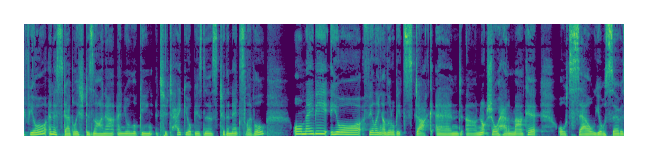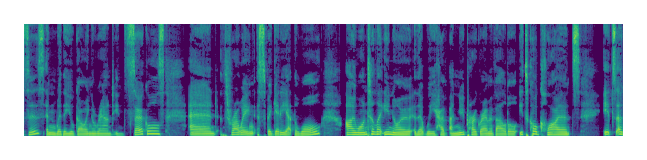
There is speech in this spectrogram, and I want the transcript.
if you're an established designer and you're looking to take your business to the next level, or maybe you're feeling a little bit stuck and uh, not sure how to market or sell your services, and whether you're going around in circles and throwing spaghetti at the wall, I want to let you know that we have a new program available. It's called Clients. It's a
